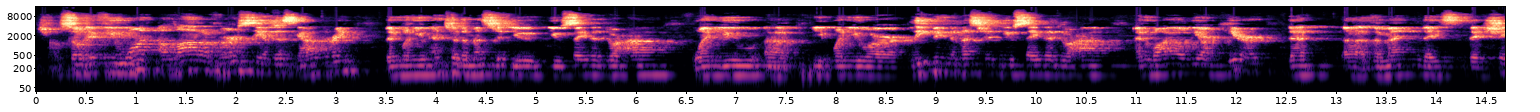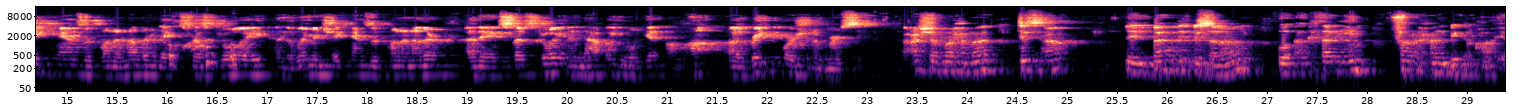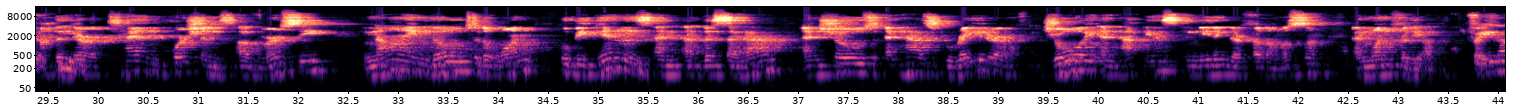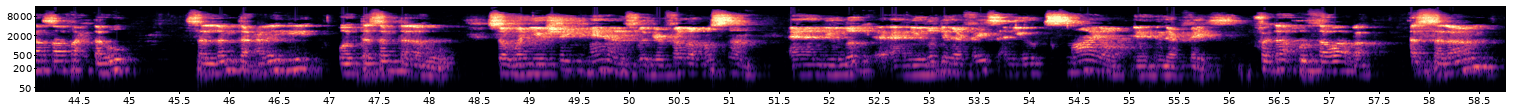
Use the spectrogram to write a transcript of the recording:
So if you want a lot of mercy in this gathering, then when you enter the masjid, you, you say the dua. When you, uh, you when you are leaving the masjid, you say the dua. And while we are here, that uh, the men they they shake hands with one another, they express joy, and the women shake hands with one another, and they express joy, and that way you will get a lot, a great portion of mercy. عشر رحمات تسعة للبادئ بسلام وأكثرهم فرحا بلقائه That there are ten portions of mercy, nine go to the one who begins and uh, the salam and shows and has greater joy and happiness in meeting their fellow Muslim, and one for the other. فإذا صافحته سلمت عليه وابتسمت له So when you shake hands with your fellow Muslim and you look and you look in their face and you smile in, in their face, فتأخذ ثواب السلام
